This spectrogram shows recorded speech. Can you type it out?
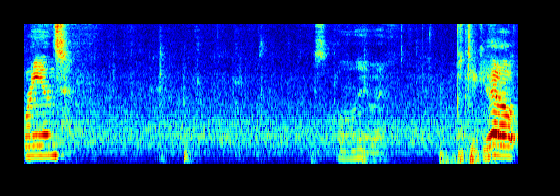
brands. So anyway, just take it out.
